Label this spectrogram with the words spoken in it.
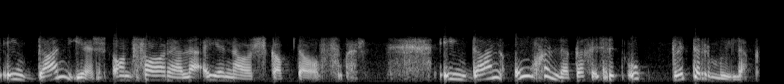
en dan eers aanvaar hulle eienaarskap daarvoor. En dan ongelukkig is dit ook bitter moeilik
